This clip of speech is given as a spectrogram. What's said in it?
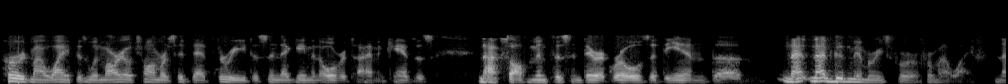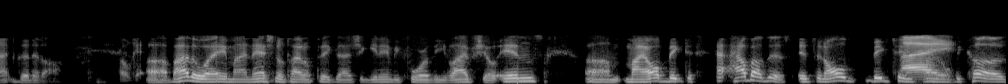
heard my wife is when Mario Chalmers hit that three to send that game in overtime and Kansas knocks off Memphis and Derrick Rose at the end. Uh, not not good memories for for my wife. Not good at all. Okay. Uh, by the way, my national title pick that I should get in before the live show ends. Um, my all Big Ten. How about this? It's an all Big Ten I- title because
